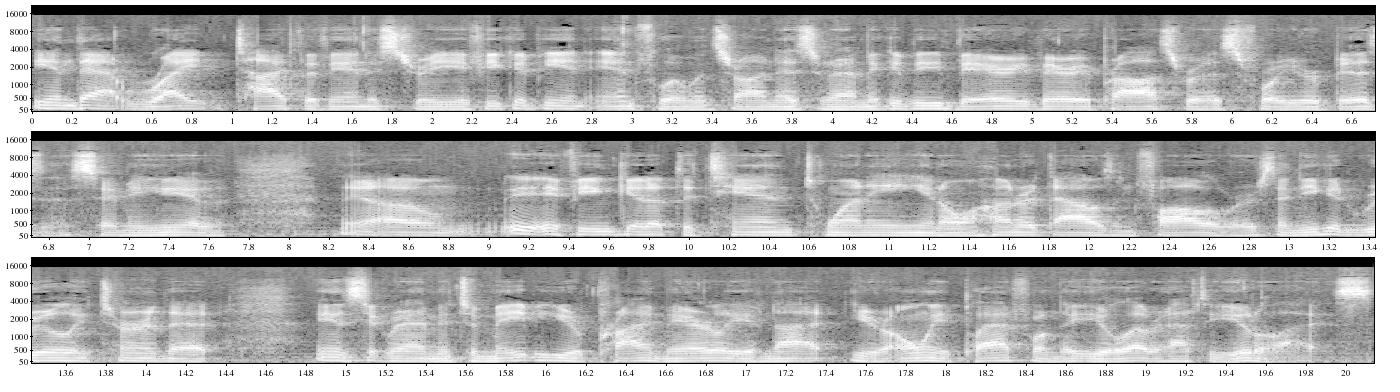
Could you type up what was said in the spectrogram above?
in that right type of industry, if you could be an influencer on Instagram, it could be very very prosperous for your business. I mean, you have um, if you can get up to 10, 20, you know, 100,000 followers, then you could really turn that Instagram into maybe your primarily, if not your only platform that you'll ever have to utilize.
